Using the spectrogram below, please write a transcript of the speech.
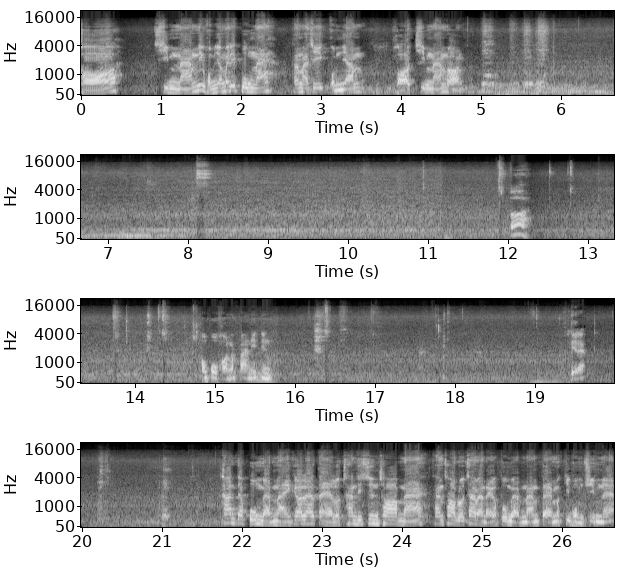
ขอชิมน้ำนี่ผมยังไม่ได้ปรุงนะท่านมาชิกผมย้ำขอชิมน้ำก่อนเออของผมขอน้ำปลานิดนึงโอเคแล้ว ท่านจะปรุงแบบไหนก็แล้วแต่รสชาติที่ชื่นชอบนะ ท่านชอบรสชาติแบบไหนก็ปรุงแบบนั้น แต่เมื่อกี้ผมชิมแล้ว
